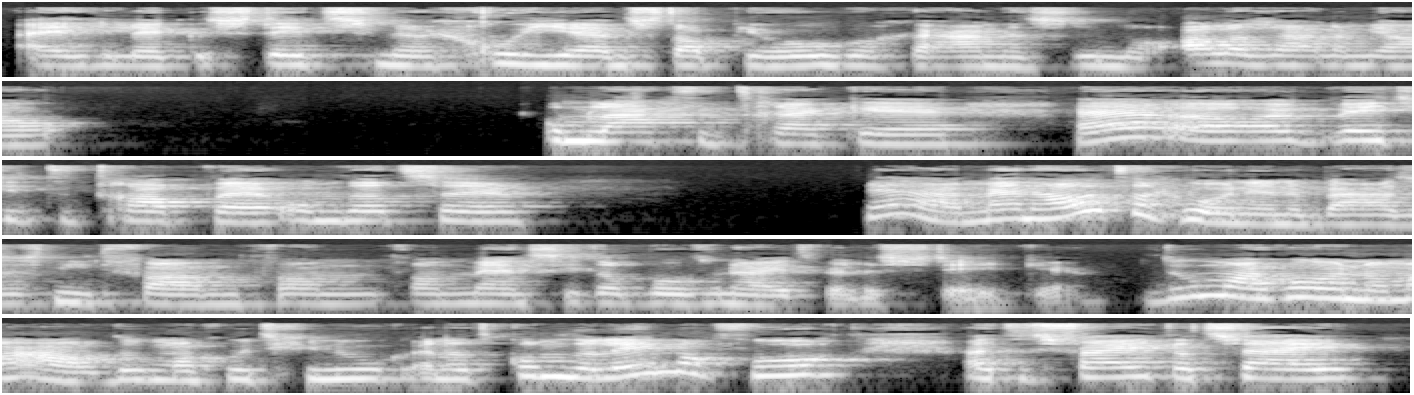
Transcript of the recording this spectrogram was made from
eigenlijk steeds meer groeien en een stapje hoger gaan. En ze doen er alles aan om jou omlaag te trekken, hè, een beetje te trappen, omdat ze ja, men houdt er gewoon in de basis niet van, van, van mensen die er bovenuit willen steken. Doe maar gewoon normaal, doe maar goed genoeg. En dat komt alleen maar voort uit het feit dat zij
